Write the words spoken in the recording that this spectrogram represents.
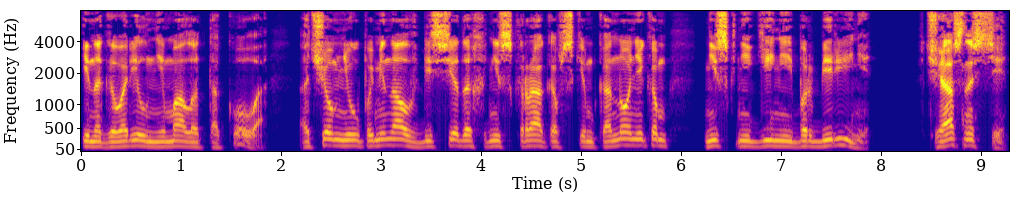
и наговорил немало такого, о чем не упоминал в беседах ни с краковским каноником, ни с княгиней Барберини. В частности,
